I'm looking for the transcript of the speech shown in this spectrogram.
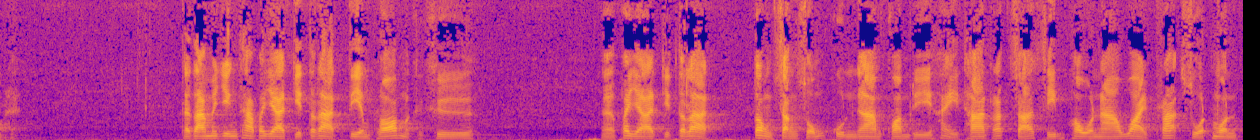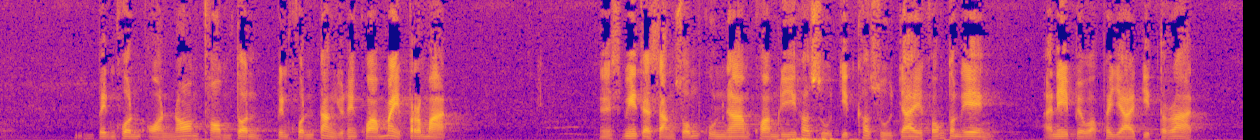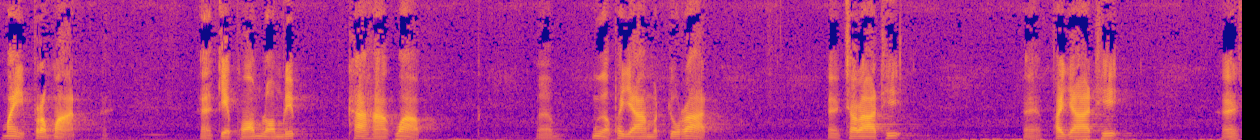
แต่ตามจริงถ้าพญาจิตราชเตรียมพร้อมก็คือพญาจิตราชต้องสั่งสมกุลงามความดีให้ทานรักษาศีลภาวนาไหว้พระสวดมนต์เป็นคนอ่อนน้อมถ่อมตน เป็นคนตั้งอยู่ในความไม่ประมาท มีแต่สั่งสมคุณงามความดีเข้าสู่จิตเข้าสู่ใจของตนเอง อันนี้แปลว่าพญาจิตราชไม่ประมาทเก็บหอมรอมริบถ้าหากว่าเมื่อพญามัจจุราชชราธิพญาธิ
